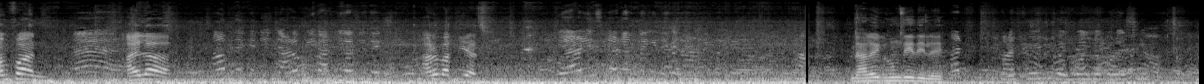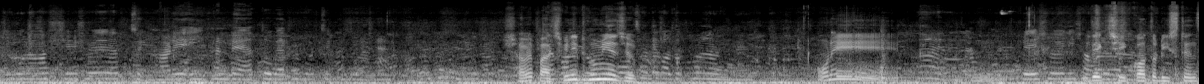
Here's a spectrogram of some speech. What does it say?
আমফান আইলা আরও বাকি আছে। ঢালাই ঘুম দিয়ে দিলে। আমার শেষ হয়ে যাচ্ছে ঘাড়ে এইখানটা এত ব্যথা করছে সবে পাঁচ মিনিট ঘুমিয়েছো? অনেক। ফ্রেশ হয়ে দেখছি কত ডিস্টেন্স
